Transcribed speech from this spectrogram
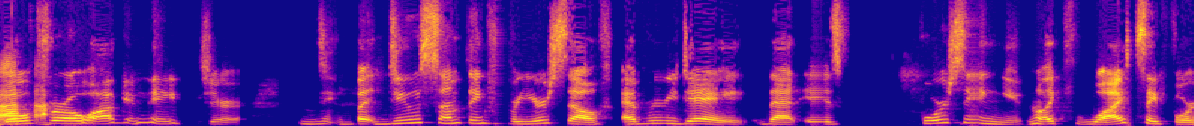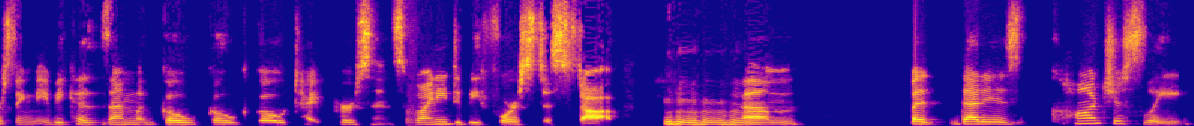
Go for a walk in nature. D- But do something for yourself every day that is forcing you. Like, why say forcing me? Because I'm a go, go, go type person. So I need to be forced to stop. Um, but that is consciously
